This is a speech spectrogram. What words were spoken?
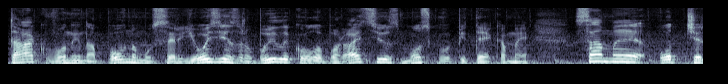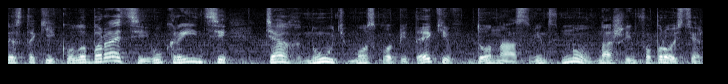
Так, вони на повному серйозі зробили колаборацію з москвопітеками. Саме от через такі колаборації українці тягнуть москвопітеків до нас, в інф... ну, в наш інфопростір.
